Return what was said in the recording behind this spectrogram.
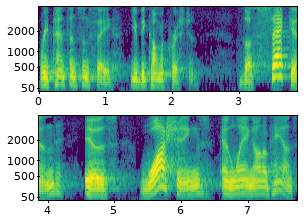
repentance and faith. You become a Christian. The second is washings and laying on of hands.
